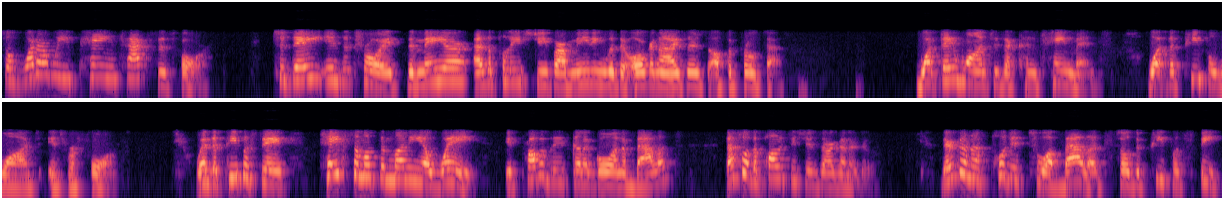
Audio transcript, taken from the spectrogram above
So, what are we paying taxes for? Today in Detroit, the mayor and the police chief are meeting with the organizers of the protest. What they want is a containment. What the people want is reform. When the people say, take some of the money away. It probably is going to go on a ballot. That's what the politicians are going to do. They're going to put it to a ballot so the people speak.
